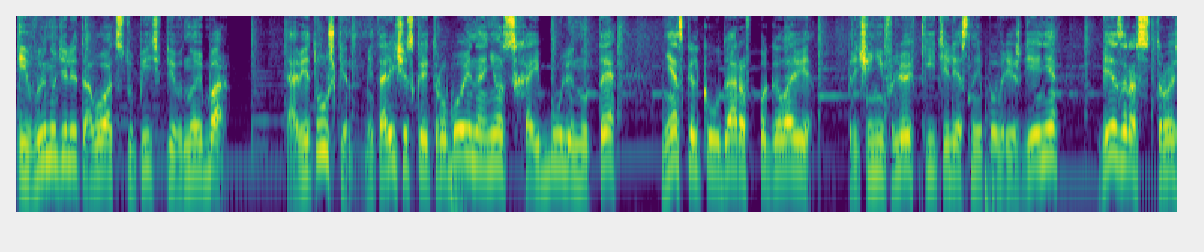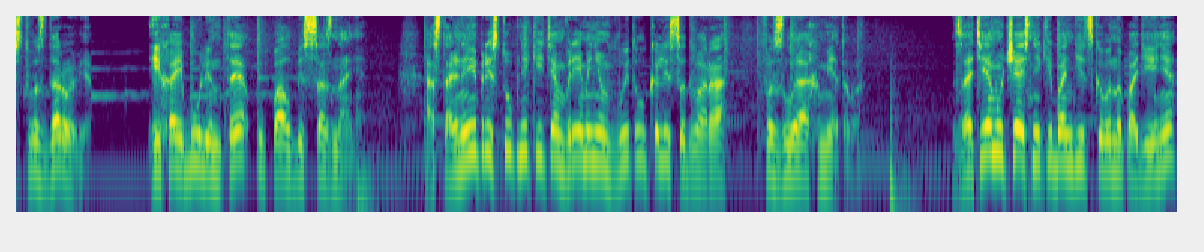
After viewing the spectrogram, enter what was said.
и вынудили того отступить в пивной бар. А Витушкин металлической трубой нанес Хайбулину Т несколько ударов по голове, причинив легкие телесные повреждения без расстройства здоровья. И Хайбулин Т упал без сознания. Остальные преступники тем временем вытолкали со двора Фазлы Ахметова. Затем участники бандитского нападения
